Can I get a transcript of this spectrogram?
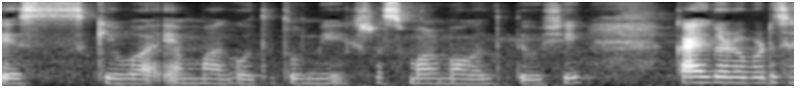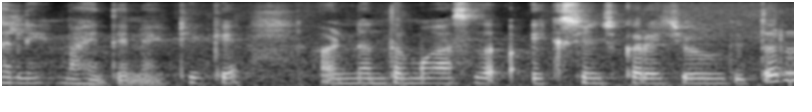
एस किंवा एम मागवते तो मी एक्स्ट्रा स्मॉल मागवते त्या दिवशी? काय गडबड झाली? माहिती नाही. ठीक आहे. आणि नंतर मग असं एक्सचेंज करायची वेळ होती तर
